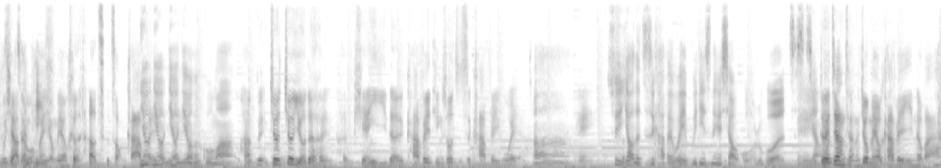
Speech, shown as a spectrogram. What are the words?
不晓得我们有没有喝到这种 咖啡？你有你有你有你有喝过吗？啊，没就就有的很很便宜的咖啡，听说只是咖啡味啊啊，嘿，所以要的只是咖啡味，也不一定是那个效果。如果只是这样，对，这样可能就没有咖啡因了吧？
